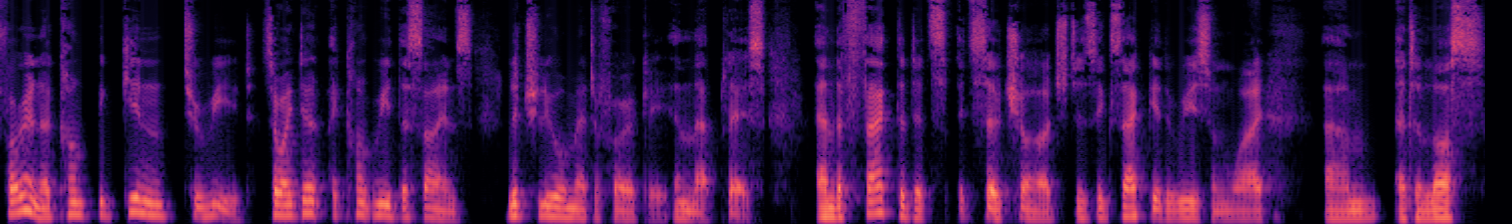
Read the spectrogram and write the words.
foreigner can't begin to read. So I don't, I can't read the signs literally or metaphorically in that place. And the fact that it's, it's so charged is exactly the reason why um, at a loss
